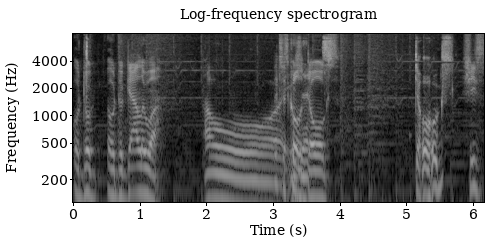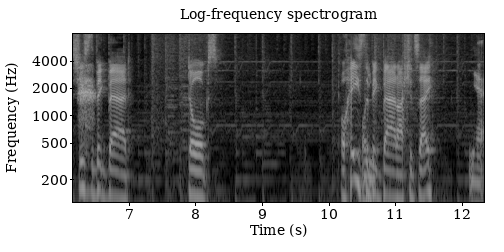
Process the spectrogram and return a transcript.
or Dog or Dorgalua? Oh, Let's just call it it dogs. Dogs. She's she's the big bad. Dogs. Or he's the What you- big bad, I should say. Yeah.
